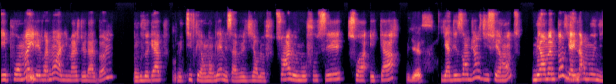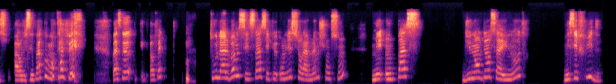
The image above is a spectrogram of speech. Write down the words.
Et pour moi, il est vraiment à l'image de l'album. Donc, The Gap, le titre est en anglais, mais ça veut dire le, soit le mot fossé, soit écart. Yes. Il y a des ambiances différentes. mais en même temps, il y a une harmonie. Alors, je ne sais pas comment tu as fait. Parce que, en fait, tout l'album, c'est ça, c'est qu'on est sur la même chanson, mais on passe d'une ambiance à une autre, mais c'est fluide.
